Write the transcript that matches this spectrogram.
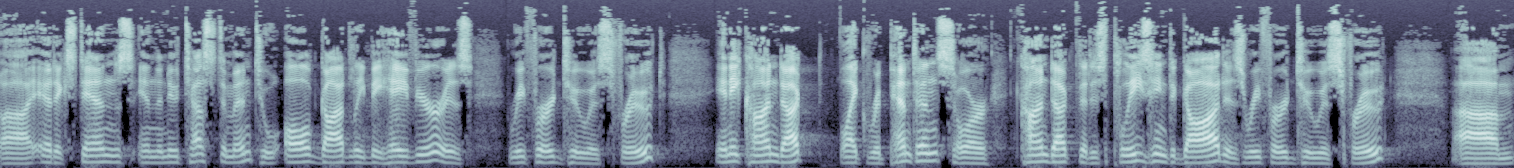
Uh, it extends in the New Testament to all godly behavior is referred to as fruit. Any conduct like repentance or conduct that is pleasing to God is referred to as fruit. Um,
